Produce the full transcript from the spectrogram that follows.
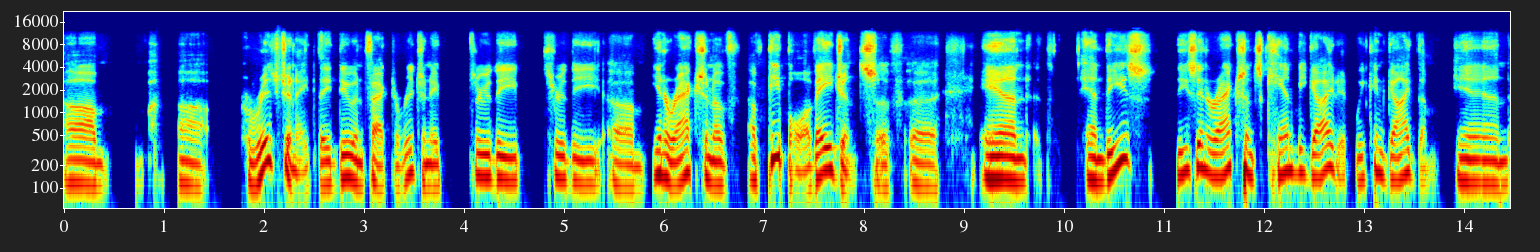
um, uh, originate, they do in fact originate through the through the um, interaction of of people of agents of uh, and and these these interactions can be guided we can guide them and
